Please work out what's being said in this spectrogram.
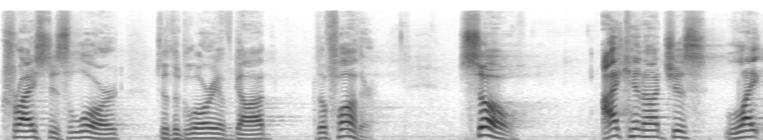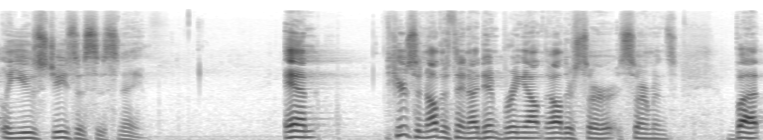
Christ is Lord to the glory of God the Father. So, I cannot just lightly use Jesus' name. And here's another thing I didn't bring out in the other ser- sermons, but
